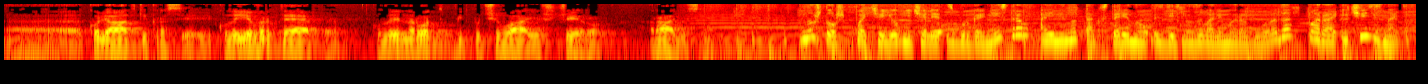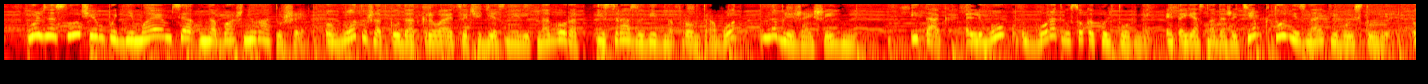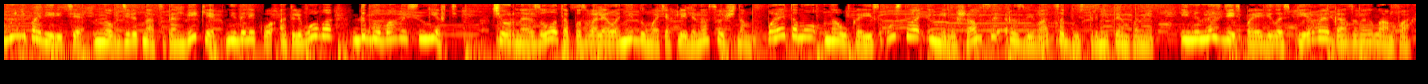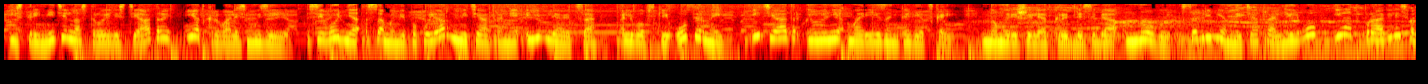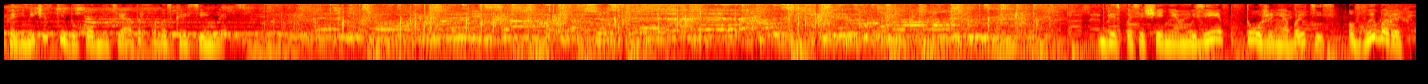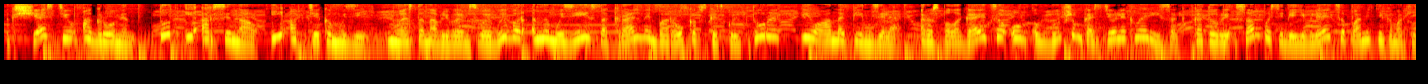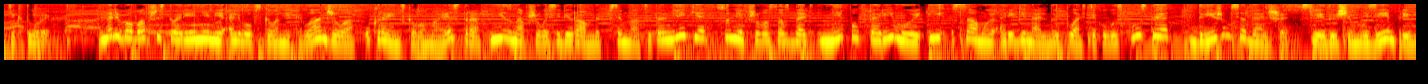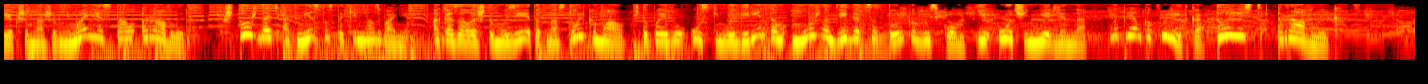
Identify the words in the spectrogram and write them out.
е, колядки красиві, коли є вертепи, коли народ відпочиває щиро, радісно. Ну что ж, почаевничали с бургомистром, а именно так в старину здесь называли мэра города, пора и честь знать. Пользуясь случаем, поднимаемся на башню ратуши. Вот уж откуда открывается чудесный вид на город, и сразу видно фронт работ на ближайшие дни. Итак, Львов – город высококультурный. Это ясно даже тем, кто не знает его историю. Вы не поверите, но в 19 веке недалеко от Львова добывалась нефть. Черное золото позволяло не думать о хлебе насущном, поэтому наука и искусство имели шансы развиваться быстрыми темпами. Именно здесь появилась первая газовая лампа, и стремительно строились театры и открывались музеи. Сегодня самыми популярными театрами являются Львовский оперный и театр имени Марии Заньковецкой. Но мы решили открыть для себя новый, современный театральный Львов и отправились в Академический духовный театр «Воскресенье». Без посещения музеев тоже не обойтись. Выбор их, к счастью, огромен. Тут и арсенал, и аптека-музей. Мы останавливаем свой выбор на музее сакральной барокковской скульптуры Иоанна Пинзеля. Располагается он в бывшем костеле Кларисок, который сам по себе является памятником архитектуры. Налюбовавшись творениями львовского Микеланджело, украинского маэстро, не знавшего себе равных в 17 веке, сумевшего создать неповторимую и самую оригинальную пластику в искусстве, движемся дальше. Следующим музеем, привлекшим наше внимание, стал Равлык. Что ждать от места с таким названием? Оказалось, что музей этот настолько мал, что по его узким лабиринтам можно двигаться только гуськом. И очень медленно, ну прям как улитка, то есть равлык.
